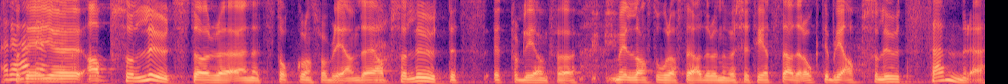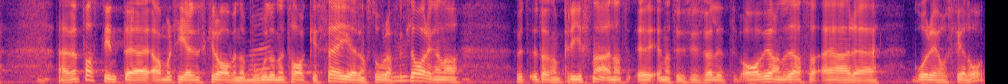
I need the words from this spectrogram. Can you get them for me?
Är det så det är ju absolut större än ett Stockholmsproblem. Det är absolut ett, ett problem för mellanstora städer och universitetsstäder och det blir absolut sämre. Även fast inte amorteringskraven och bolånetak i sig är de stora förklaringarna, ut- utan priserna är, nat- är naturligtvis väldigt avgörande där, så är, det- går det åt fel håll.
